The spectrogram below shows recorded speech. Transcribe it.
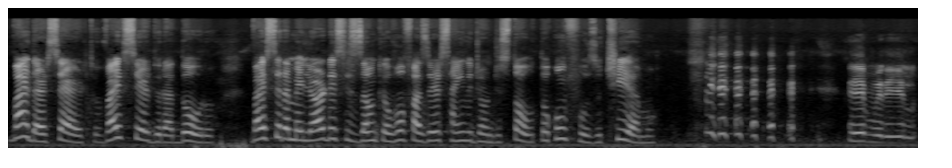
Vai dar certo? Vai ser duradouro? Vai ser a melhor decisão que eu vou fazer saindo de onde estou? Tô confuso. Te amo. Ê, Murilo.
